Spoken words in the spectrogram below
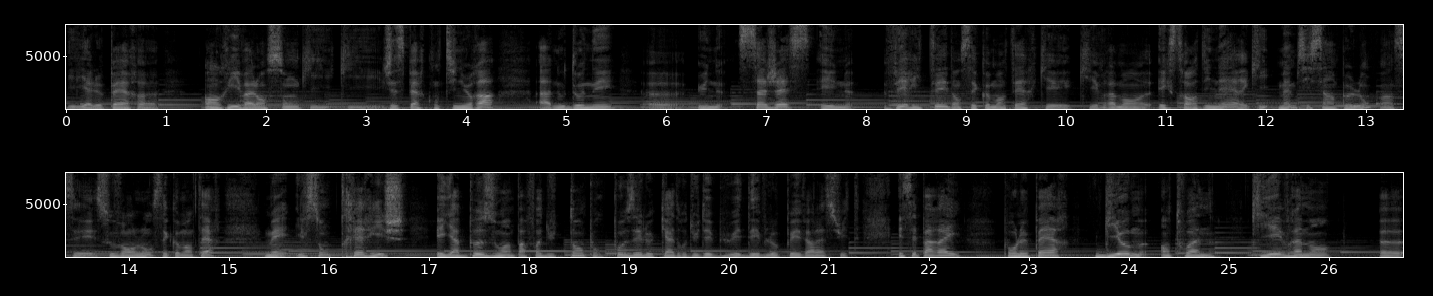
Il y a le père euh, Henri Valençon qui, j'espère, continuera à nous donner euh, une sagesse et une vérité dans ses commentaires qui est, vraiment extraordinaire et qui, même si c'est un peu long, hein, c'est souvent long ces commentaires, mais ils sont très riches et il y a besoin parfois du temps pour poser le cadre du début et développer vers la suite. Et c'est pareil pour le père Guillaume Antoine, qui est vraiment euh,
